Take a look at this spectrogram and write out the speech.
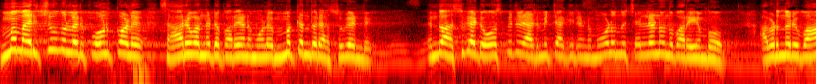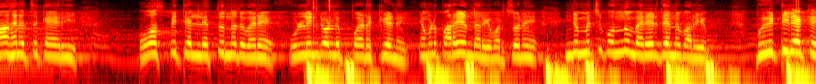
ഉമ്മ മരിച്ചു എന്നുള്ള ഒരു ഫോൺ കോൾ സാറ് വന്നിട്ട് പറയണം മോളെ ഉമ്മക്ക് എന്തൊരു അസുഖമുണ്ട് എന്തോ അസുഖമായിട്ട് ഹോസ്പിറ്റലിൽ അഡ്മിറ്റ് ആക്കിയിട്ടുണ്ട്. മോളൊന്ന് ചെല്ലണമെന്ന് പറയുമ്പോൾ അവിടുന്ന് ഒരു വാഹനത്തിൽ കയറി ഹോസ്പിറ്റലിൽ എത്തുന്നത് വരെ ഉള്ളിന്റെ ഉള്ളിൽ പിടക്കുകയാണ് നമ്മൾ പറയെന്തറിയോ പഠിച്ചോനെ എന്റെ ഉമ്മച്ചക്കൊന്നും വരരുതെന്ന് പറയും. വീട്ടിലേക്ക്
